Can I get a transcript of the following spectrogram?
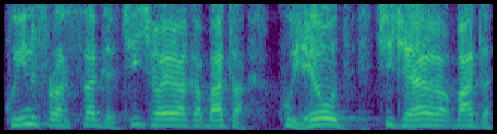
kuinfrastructure chii chavauya vakabata kuhealth chii chavauya vakabata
